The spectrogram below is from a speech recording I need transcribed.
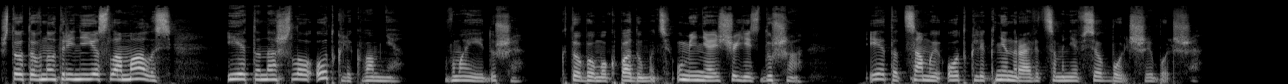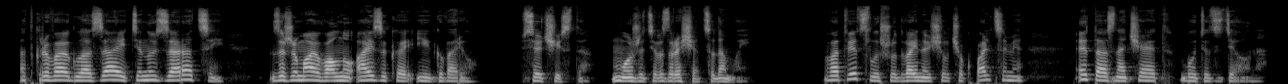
Что-то внутри нее сломалось, и это нашло отклик во мне, в моей душе. Кто бы мог подумать, у меня еще есть душа. И этот самый отклик не нравится мне все больше и больше. Открываю глаза и тянусь за рацией, зажимаю волну Айзека и говорю. «Все чисто. Можете возвращаться домой». В ответ слышу двойной щелчок пальцами. Это означает «будет сделано».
